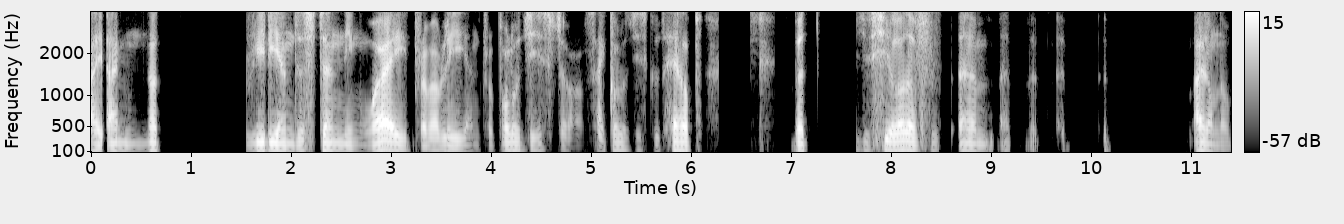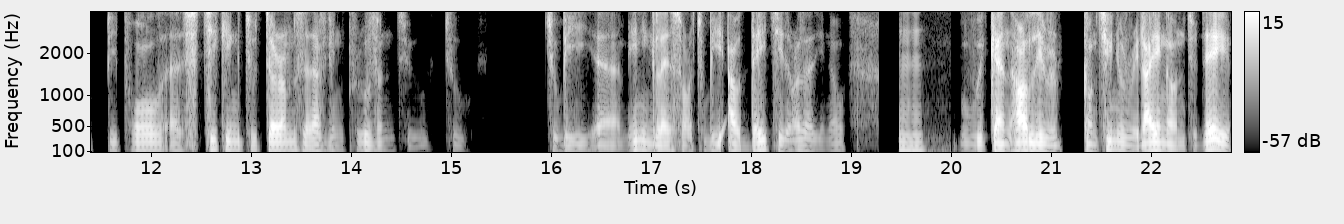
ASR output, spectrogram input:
I, I'm not really understanding why. Probably anthropologists or psychologists could help, but you see a lot of um, uh, uh, uh, I don't know people uh, sticking to terms that have been proven to to to be uh, meaningless or to be outdated or that you know mm-hmm. we can hardly re- continue relying on today.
